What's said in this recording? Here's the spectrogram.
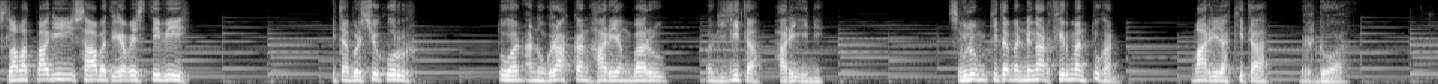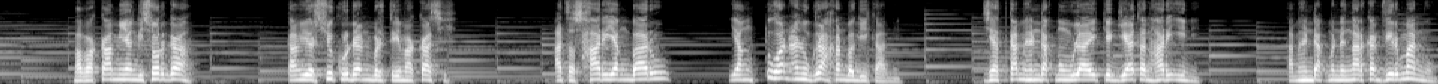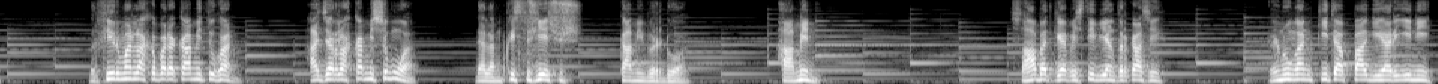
Selamat pagi sahabat IKPS TV. Kita bersyukur Tuhan anugerahkan hari yang baru bagi kita hari ini. Sebelum kita mendengar firman Tuhan, marilah kita berdoa. Bapa kami yang di sorga, kami bersyukur dan berterima kasih atas hari yang baru yang Tuhan anugerahkan bagi kami. Saat kami hendak memulai kegiatan hari ini, kami hendak mendengarkan firman-Mu. Berfirmanlah kepada kami Tuhan, ajarlah kami semua dalam Kristus Yesus kami berdoa. Amin. Sahabat GPS TV yang terkasih, renungan kita pagi hari ini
